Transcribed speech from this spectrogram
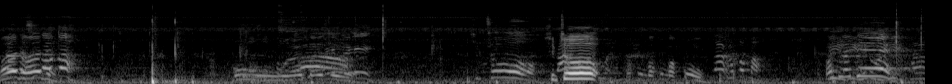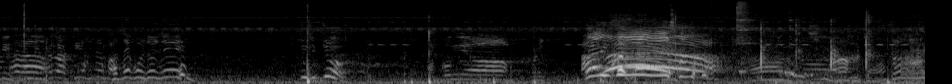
맞아 맞아. 오 나이스 나이스 10초. 10초. 막 꽁. 딱한 번만. 화이팅 화이팅. 자체 골 조심. 집중 집중. 공이야. 나이스. 아, 진짜. 아,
